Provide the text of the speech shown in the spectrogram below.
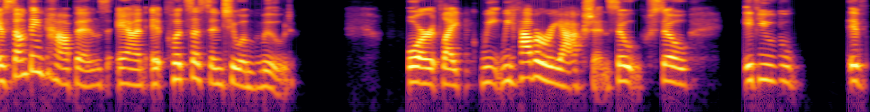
If something happens and it puts us into a mood, or like we we have a reaction so so if you if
